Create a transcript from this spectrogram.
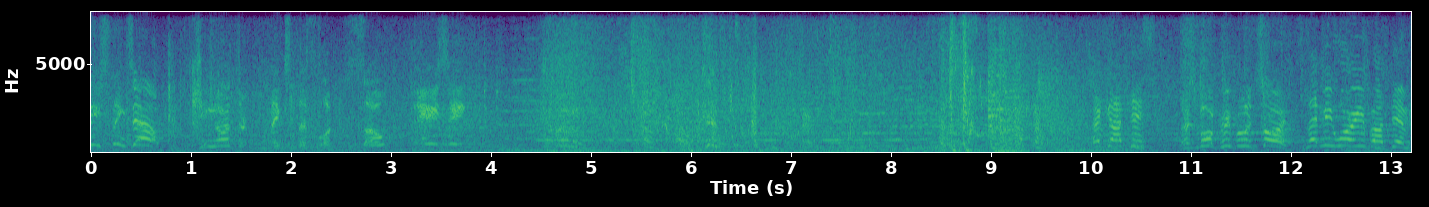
these things out! King Arthur makes this look so easy! I got this! There's more people inside! Let me worry about them!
